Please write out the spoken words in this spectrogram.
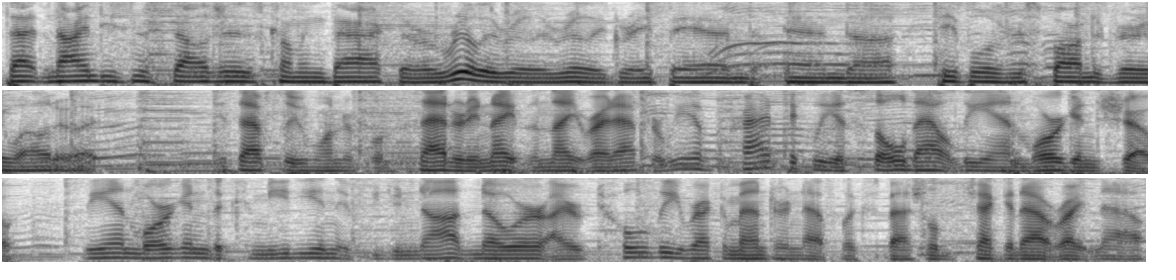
that '90s nostalgia is coming back. They're a really, really, really great band, and uh, people have responded very well to it. It's absolutely wonderful. And Saturday night, the night right after, we have practically a sold-out Leanne Morgan show. Leanne Morgan, the comedian. If you do not know her, I totally recommend her Netflix special. Check it out right now.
